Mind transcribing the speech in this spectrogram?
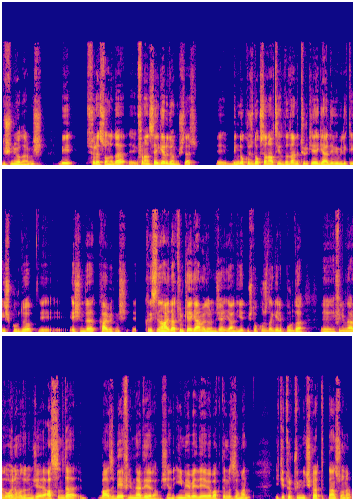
düşünüyorlarmış. Bir süre sonra da e, Fransa'ya geri dönmüşler. E, 1996 yılında da hani Türkiye'ye geldiği ve birlikte iş kurduğu e, eşini de kaybetmiş. E, Haydar Türkiye'ye gelmeden önce yani 79'da gelip burada e, filmlerde oynamadan önce aslında bazı B filmlerde yer almış. Yani IMDb'ye baktığımız zaman iki Türk filmini çıkarttıktan sonra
